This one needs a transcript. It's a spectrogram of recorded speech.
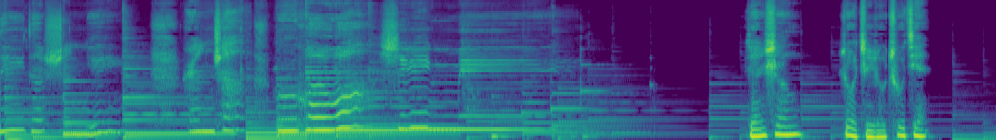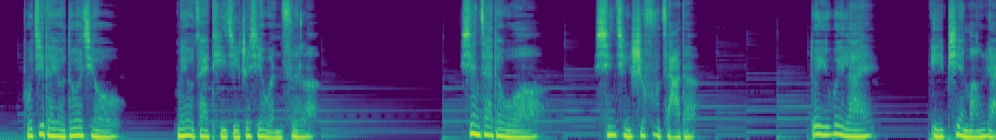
你的声音，认真呼唤我姓名。人生。若只如初见，不记得有多久没有再提及这些文字了。现在的我，心情是复杂的，对于未来一片茫然。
